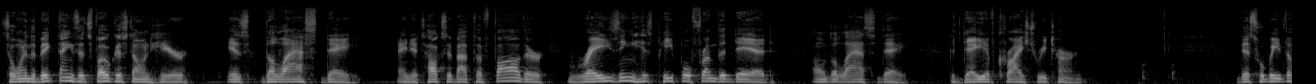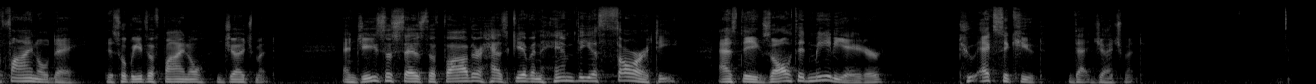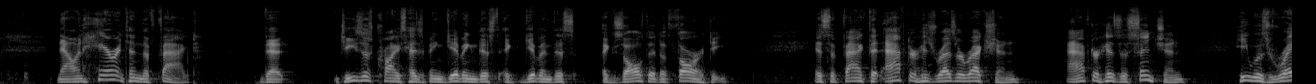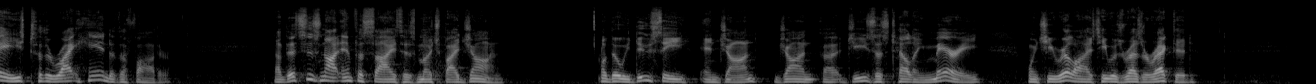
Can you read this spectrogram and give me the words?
So, one of the big things that's focused on here is the last day. And it talks about the Father raising his people from the dead on the last day, the day of Christ's return. This will be the final day, this will be the final judgment. And Jesus says the Father has given him the authority as the exalted mediator to execute that judgment. Now, inherent in the fact that Jesus Christ has been giving this, given this exalted authority is the fact that after his resurrection, after his ascension, he was raised to the right hand of the Father. Now, this is not emphasized as much by John, although we do see in John, John, uh, Jesus telling Mary when she realized he was resurrected,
